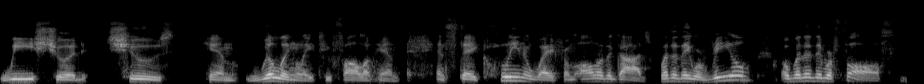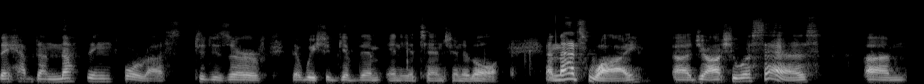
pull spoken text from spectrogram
we should choose him willingly to follow him and stay clean away from all of the gods, whether they were real or whether they were false. They have done nothing for us to deserve that we should give them any attention at all. And that's why uh, Joshua says, um,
